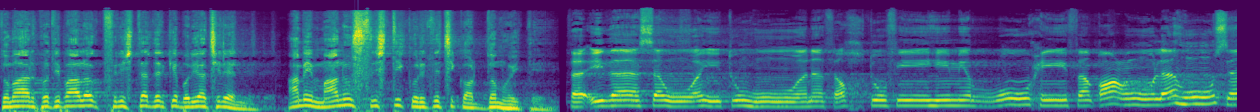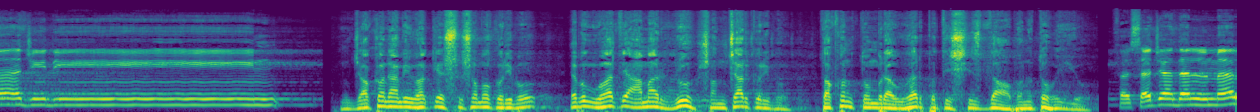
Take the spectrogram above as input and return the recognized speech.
তোমার প্রতিপালক ফিরিস্তাদেরকে বলিয়াছিলেন আমি মানুষ সৃষ্টি করিতেছি কর্দম হইতে فإذا سويته ونفخت فيه من روحي فقعوا له ساجدين যখন আমি উহাকে সুষম করিব এবং উহাতে আমার রূহ সঞ্চার করিব তখন তোমরা উহার প্রতি সিজদা অবনত হইও فسجد الملائكة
